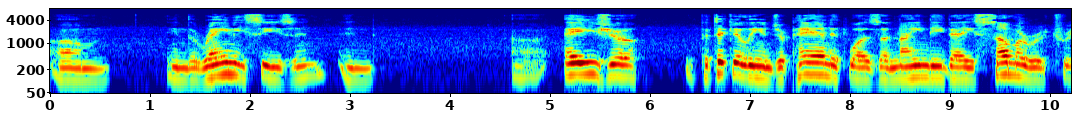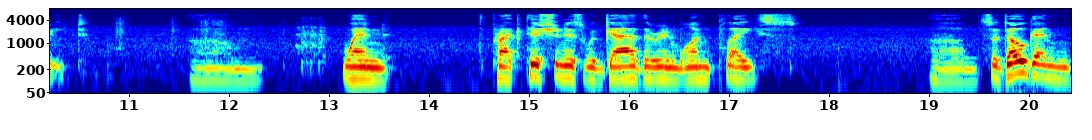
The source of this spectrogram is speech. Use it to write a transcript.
um, in the rainy season, in uh, Asia, particularly in Japan, it was a 90 day summer retreat um, when practitioners would gather in one place. Um, so Dogen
